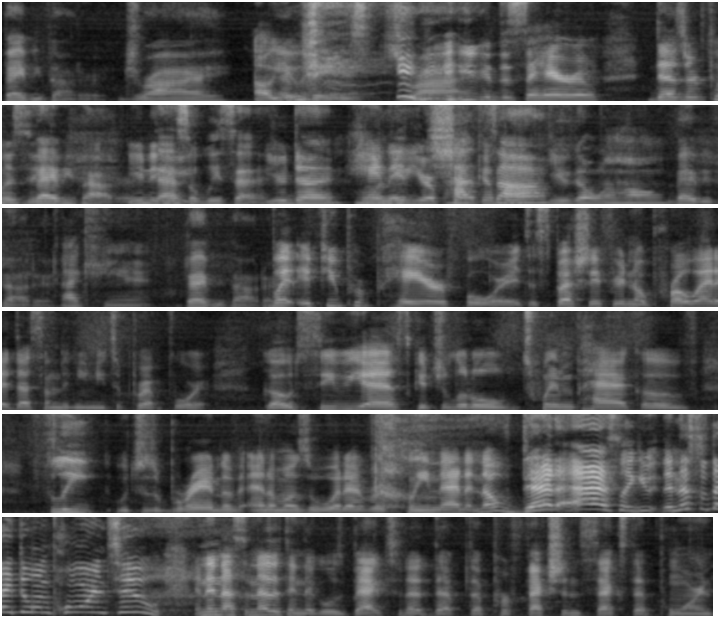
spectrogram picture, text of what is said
baby powder, dry. Oh, you is dry. you get the Sahara desert pussy. baby powder. You- That's you- what we say. You're done. Hand you your pocketbook. off- You going home? baby powder. I can't. Baby powder. But if you prepare for it, especially if you're no pro at it, that's something you need to prep for it. Go to CVS, get your little twin pack of Fleet, which is a brand of enemas or whatever. Clean that. No, dead ass. Like you, and that's what they do in porn too. And then that's another thing that goes back to that that the perfection sex that porn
